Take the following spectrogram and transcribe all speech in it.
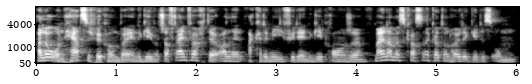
Hallo und herzlich willkommen bei Energiewirtschaft einfach, der Online-Akademie für die Energiebranche. Mein Name ist Carsten Eckert und heute geht es um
